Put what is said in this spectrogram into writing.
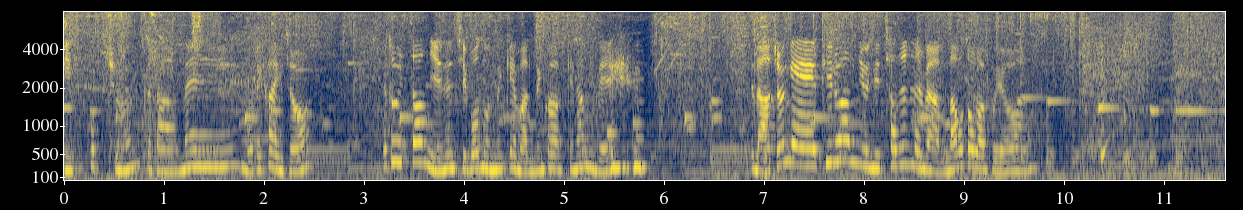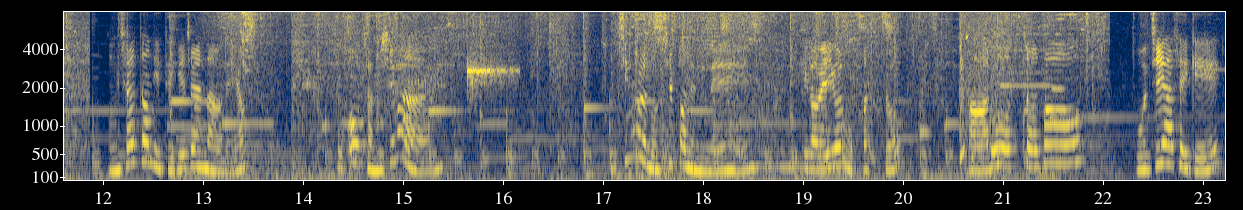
이스포춘 그 다음에 모데카이죠? 그래도 일단 얘는 집어넣는 게 맞는 것 같긴 한데 나중에 필요한 유닛 찾으려면 안 나오더라고요. 정찰단이 되게 잘 나오네요. 어 잠시만. 이 친구를 놓칠 뻔했네. 제가 왜 이걸 못 봤죠? 바로 엎쳐서 오지아 세계.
